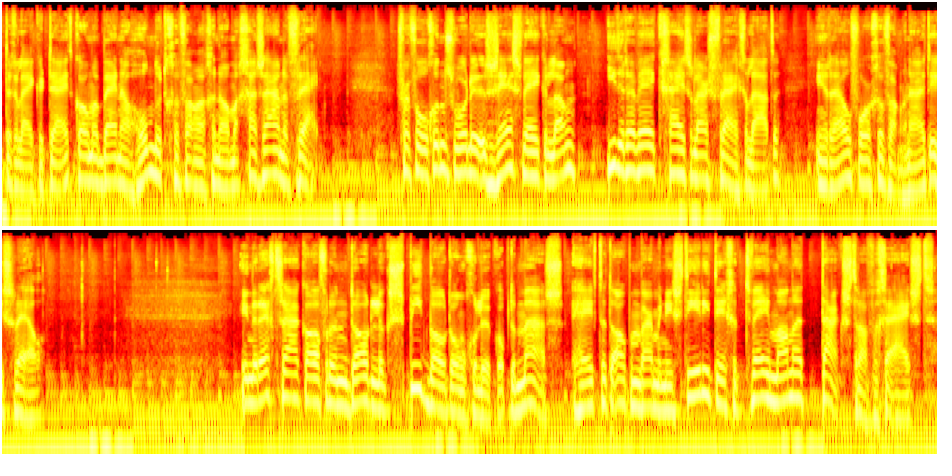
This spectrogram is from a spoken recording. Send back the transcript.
Tegelijkertijd komen bijna 100 gevangen genomen Gazanen vrij. Vervolgens worden zes weken lang iedere week gijzelaars vrijgelaten... in ruil voor gevangenen uit Israël. In de rechtszaak over een dodelijk speedbootongeluk op de Maas... heeft het Openbaar Ministerie tegen twee mannen taakstraffen geëist.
